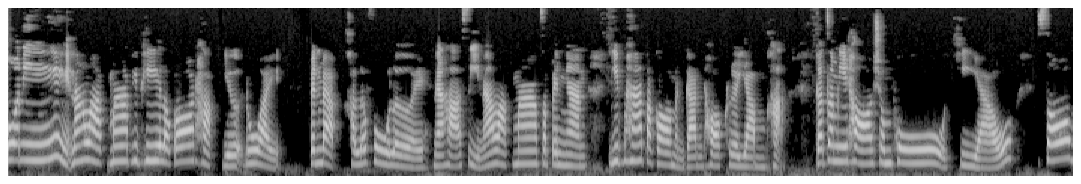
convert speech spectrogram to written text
ตัวนี้น่ารักมากพี่ๆ แล้วก็ถักเยอะด้วย เป็นแบบ colorful เลยนะคะ สีน่ารักมาก จะเป็นงาน 25 ตะกอเหมือนกัน ทอเครือยำค่ะ ก็จะมีทอชมพู เขียว ส้ม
